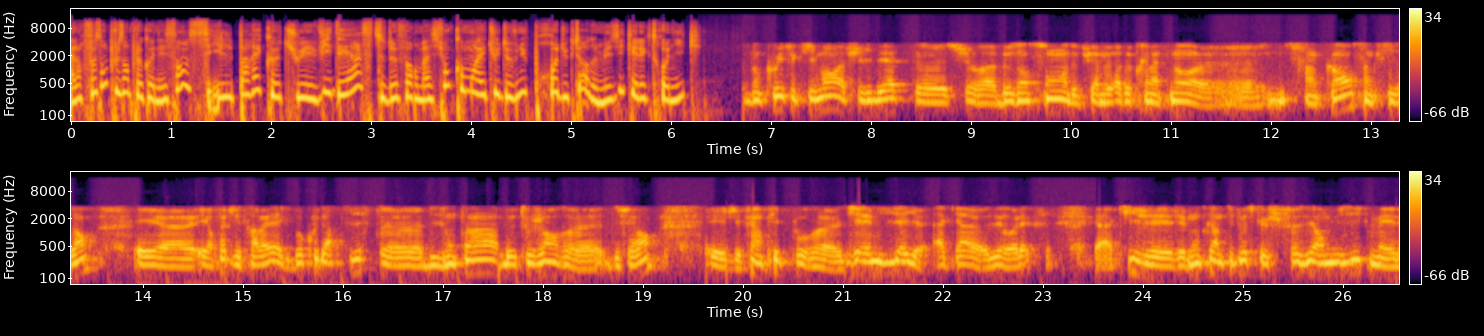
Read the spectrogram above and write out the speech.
Alors faisons plus ample connaissance. Il paraît que tu es vidéaste de formation. Comment es-tu devenu producteur de musique électronique? Donc oui, effectivement, je suis vidéaste euh, sur euh, Besançon depuis à peu près maintenant euh, 5 ans, 5-6 ans. Et, euh, et, en fait, j'ai travaillé avec beaucoup d'artistes euh, byzantins de tout genre différents. Et j'ai fait un clip pour Jérémy Vieille, aka Zerolex, à qui j'ai montré un petit peu ce que je faisais en musique, mais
